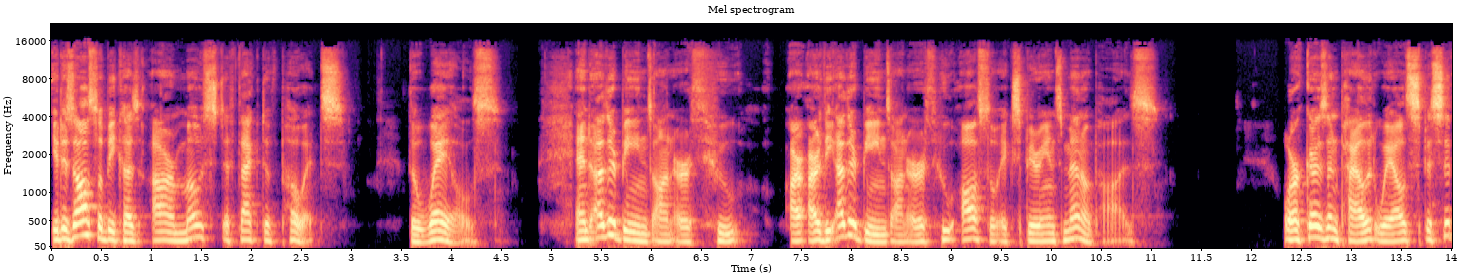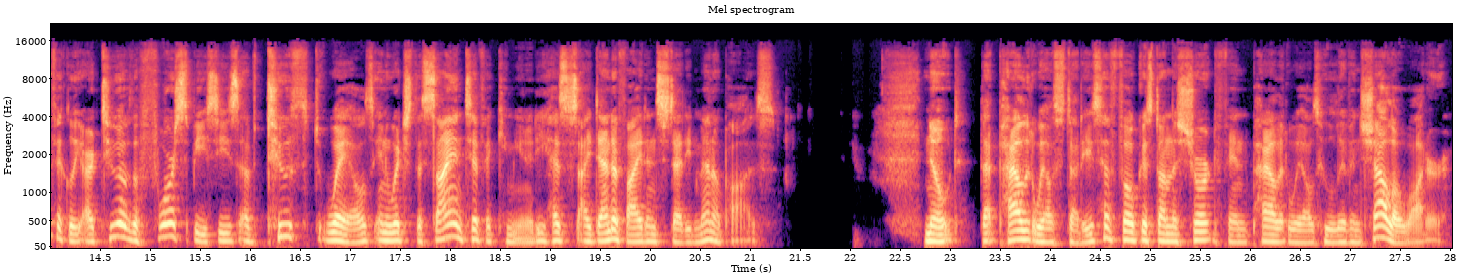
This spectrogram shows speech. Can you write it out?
It is also because our most effective poets, the whales, and other beings on Earth who are, are the other beings on Earth who also experience menopause. Orcas and pilot whales specifically are two of the four species of toothed whales in which the scientific community has identified and studied menopause. Note that pilot whale studies have focused on the short fin pilot whales who live in shallow water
